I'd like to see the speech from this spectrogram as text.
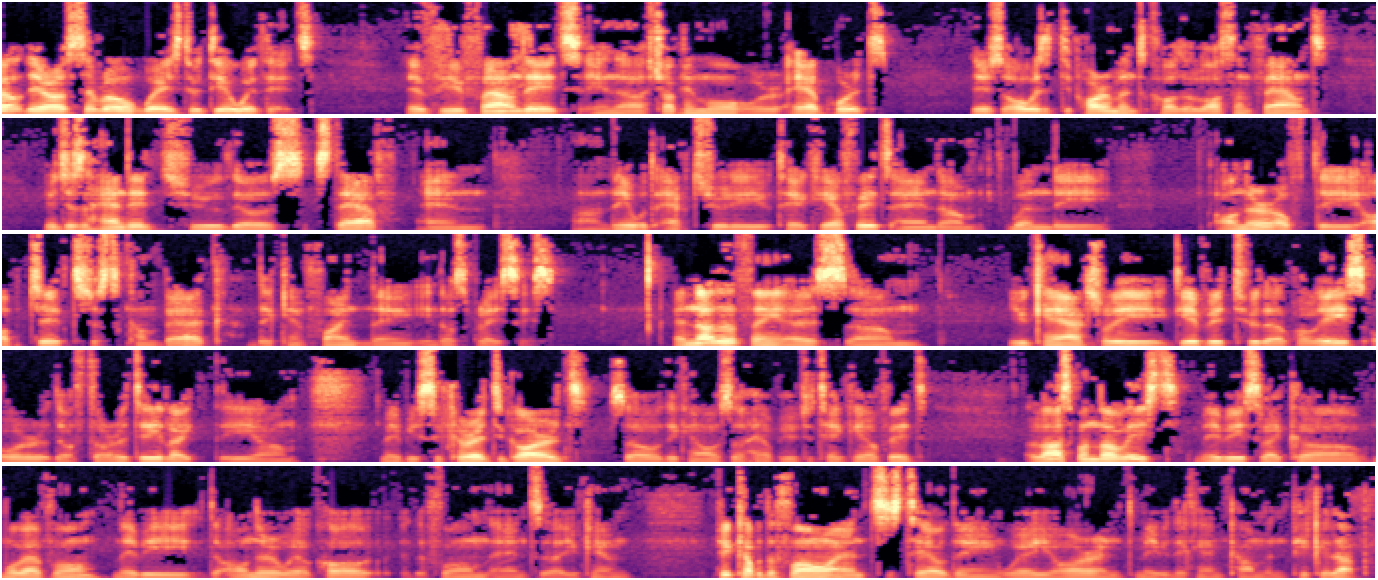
Well, there are several ways to deal with it. If you found it in a shopping mall or airport, there's always a department called the lost and found. You just hand it to those staff, and uh, they would actually take care of it. And um, when the owner of the object just come back, they can find them in those places. Another thing is um, you can actually give it to the police or the authority, like the um, maybe security guards, so they can also help you to take care of it. Last but not least, maybe it's like a mobile phone. Maybe the owner will call the phone and uh, you can pick up the phone and just tell them where you are, and maybe they can come and pick it up.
